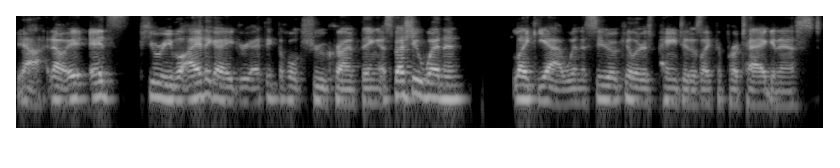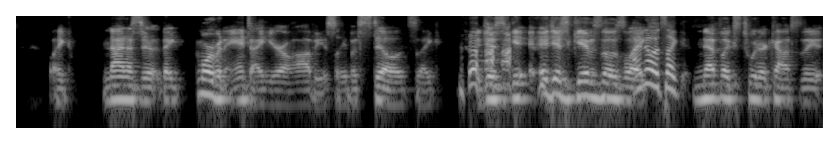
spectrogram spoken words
Yeah, no, it, it's pure evil. I think I agree. I think the whole true crime thing, especially when, like, yeah, when the serial killer is painted as like the protagonist, like not necessarily like more of an anti-hero, obviously, but still, it's like it just it just gives those like I know it's like Netflix Twitter accounts the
